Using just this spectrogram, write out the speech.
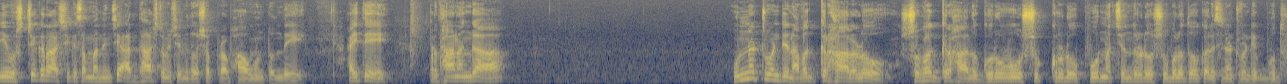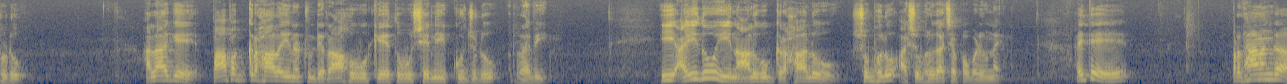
ఈ వృశ్చిక రాశికి సంబంధించి అర్ధాష్టమ శనిదోష ప్రభావం ఉంటుంది. అయితే ప్రధానంగా ఉన్నటువంటి నవగ్రహాలలో శుభగ్రహాలు గురువు శుక్రుడు పూర్ణచంద్రుడు శుభులతో కలిసినటువంటి బుధుడు. అలాగే పాపగ్రహాలైనటువంటి రాహువు కేతువు శని కుజుడు రవి. ఈ ఐదు ఈ నాలుగు గ్రహాలు శుభులు అశుభులుగా చెప్పబడి ఉన్నాయి. అయితే ప్రధానంగా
